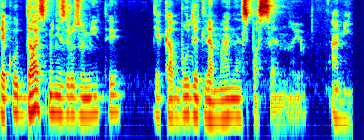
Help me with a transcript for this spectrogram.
яку дасть мені зрозуміти, яка буде для мене спасенною. Амінь.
